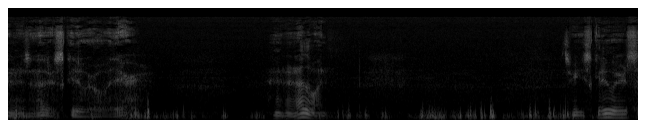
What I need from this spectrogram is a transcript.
And there's another skidooer over there. And another one. Three skidooers.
